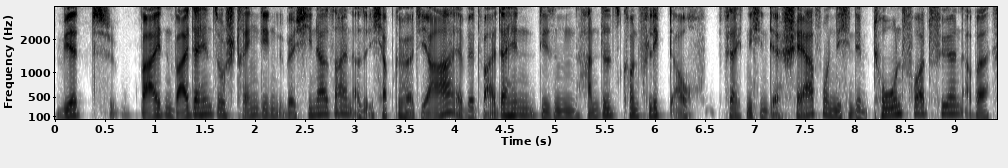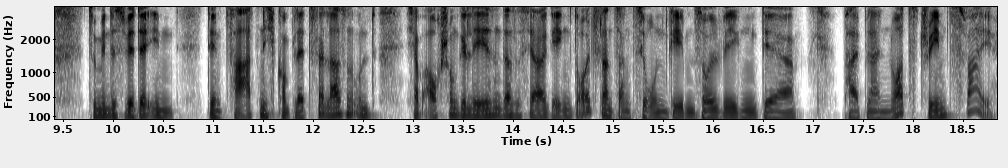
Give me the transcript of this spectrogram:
Wird Biden weiterhin so streng gegenüber China sein? Also ich habe gehört, ja, er wird weiterhin diesen Handelskonflikt auch vielleicht nicht in der Schärfe und nicht in dem Ton fortführen, aber zumindest wird er ihn den Pfad nicht komplett verlassen. Und ich habe auch schon gelesen, dass es ja gegen Deutschland Sanktionen geben soll wegen der Pipeline Nord Stream 2.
